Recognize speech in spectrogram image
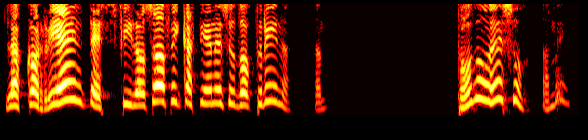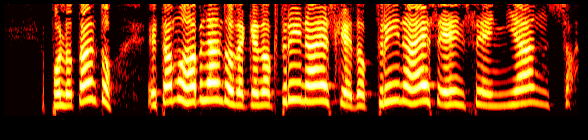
Las corrientes filosóficas tienen sus doctrinas. Todo eso. Amén. Por lo tanto, estamos hablando de que doctrina es que doctrina es enseñanza.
